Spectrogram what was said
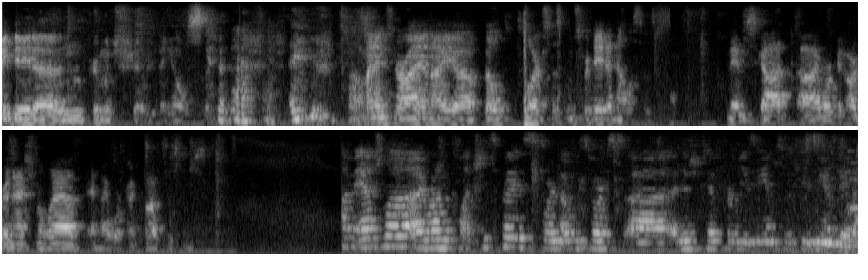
big data and pretty much everything else. Uh, my name's Narayan. I uh, build large systems for data analysis. My name's Scott. Uh, I work at Argonne National Lab, and I work on cloud systems. I'm Angela. I run CollectionSpace. We're an open source uh, initiative for museums with museum data.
